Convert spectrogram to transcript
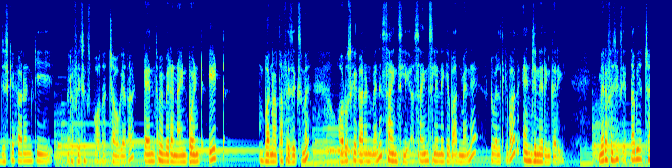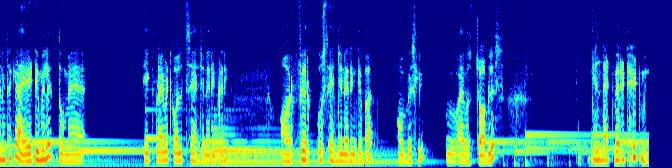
जिसके कारण कि मेरा फिज़िक्स बहुत अच्छा हो गया था। टेंथ में मेरा 9.8 बना था फिज़िक्स में, और उसके कारण मैंने साइंस लिया। साइंस लेने के बाद मैंने ट्वेल्थ के बाद इंजीनियरिंग करी। मेरा फिज़िक्स इतना भी अच्छा नहीं था कि आईआईटी मिले तो मैं एक प्राइवेट कॉलेज से इंजीनियरिंग करी, और फिर उस इंजीनियरिंग के बाद obviously I was jobless in that where it hit me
